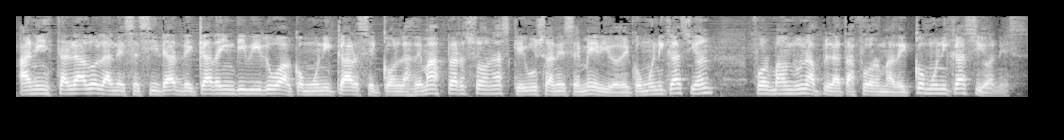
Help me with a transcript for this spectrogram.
han instalado la necesidad de cada individuo a comunicarse con las demás personas que usan ese medio de comunicación, formando una plataforma de comunicaciones.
